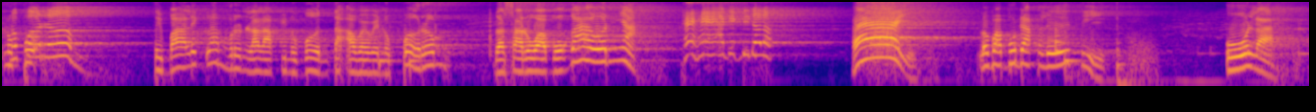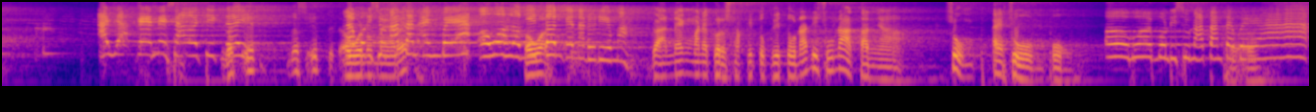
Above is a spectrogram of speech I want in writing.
Nu nu pe- peurem. tibalik lah meureun lalaki nu beuntak awewe nu peureum da sarua bogaeun nya. Hehe adik di dalam. Hei, loba budak leutik. Ulah, Aya kene saeutik deui. geus it. Lamun disunatan aing beak eueuh leungiteun kena du dieu mah. Gandeng mana keur sakitu-kituna disunatannya. Sum eh sumpung. Eueuh mun disunatan teh beak.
